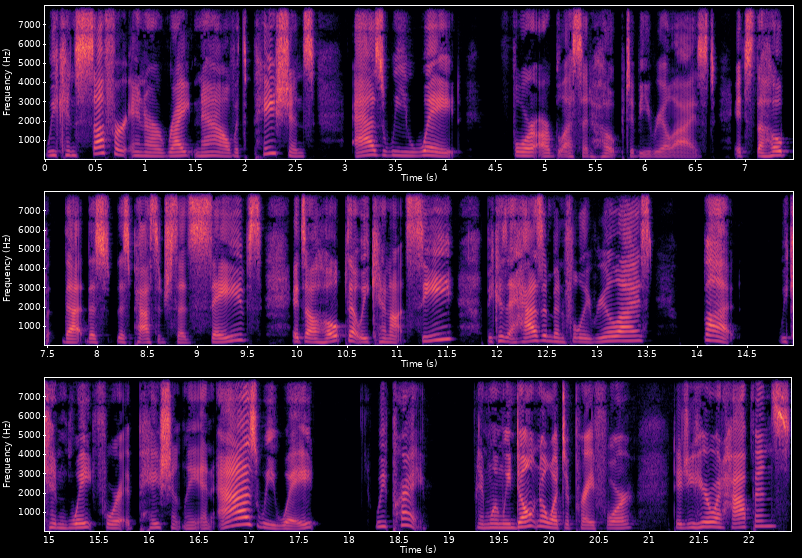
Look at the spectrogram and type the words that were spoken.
we can suffer in our right now with patience as we wait for our blessed hope to be realized. It's the hope that this this passage says saves. It's a hope that we cannot see because it hasn't been fully realized, but we can wait for it patiently. And as we wait, we pray. And when we don't know what to pray for, did you hear what happens?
